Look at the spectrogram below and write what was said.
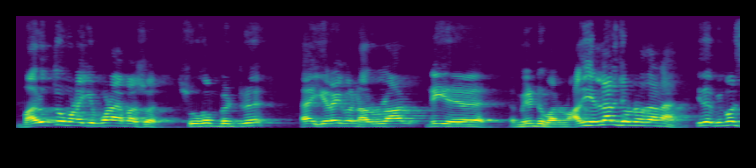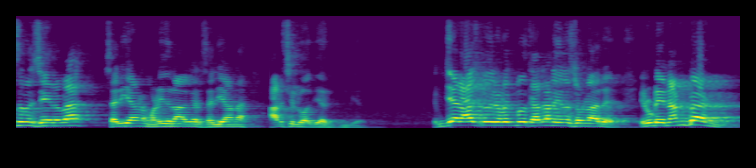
மருத்துவமனைக்கு போனால் இப்போ சுகம் பெற்று இறைவன் அருளால் நீ மீண்டு வரணும். அது எல்லாரும் சொல்கிறது தானே இதை விமர்சனம் செய்கிறவன் சரியான மனிதனாக சரியான அரசியல்வாதியாக இருக்க முடியாது. எம்ஜிஆர் ஆஸ்பத்திரி நடக்கும்போது கருணாநிதி என்ன சொன்னார்? என்னுடைய நண்பன்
